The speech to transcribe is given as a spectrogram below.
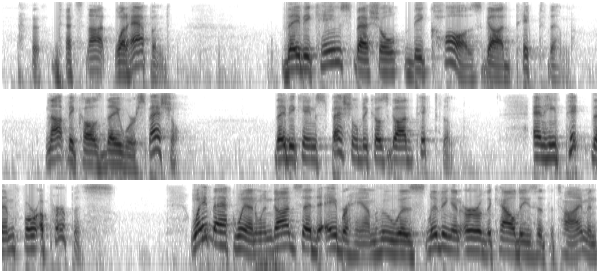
That's not what happened. They became special because God picked them, not because they were special. They became special because God picked them. And He picked them for a purpose. Way back when, when God said to Abraham, who was living in Ur of the Chaldees at the time, and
